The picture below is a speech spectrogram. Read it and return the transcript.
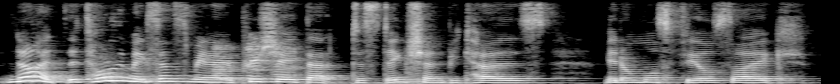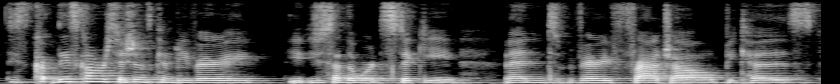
No, it, it totally makes sense to me. And I appreciate that distinction because it almost feels like these, these conversations can be very, you, said the word sticky and very fragile because,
